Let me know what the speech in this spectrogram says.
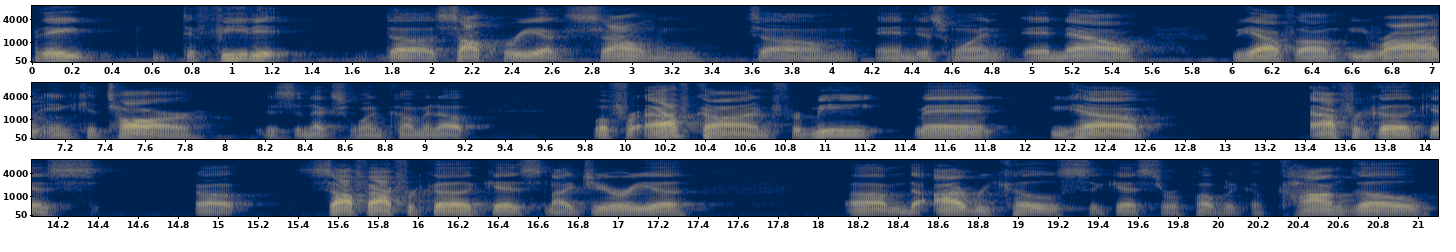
they defeated the South Korea soundly um, in this one, and now we have um, Iran and Qatar. Is the next one coming up? But for Afcon, for me, man, you have Africa against uh, South Africa against Nigeria, um, the Ivory Coast against the Republic of Congo.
